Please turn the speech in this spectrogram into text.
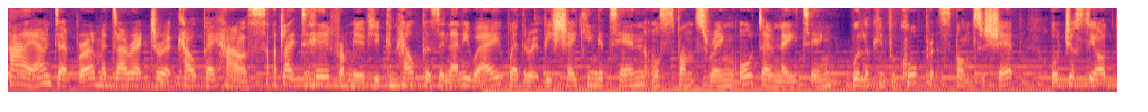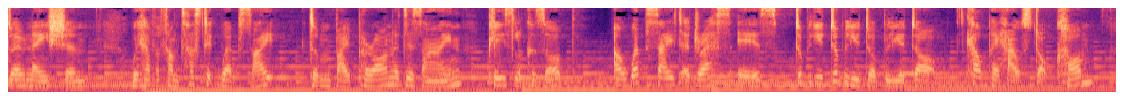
Hi, I'm Deborah. I'm a director at Calpe House. I'd like to hear from you if you can help us in any way, whether it be shaking a tin or sponsoring or donating. We're looking for corporate sponsorship or just the odd donation. We have a fantastic website done by Piranha Design. Please look us up. Our website address is www.calpehouse.com.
